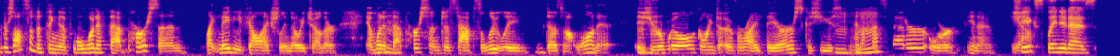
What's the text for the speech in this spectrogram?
there's also the thing of, well, what if that person, like maybe if y'all actually know each other, and what mm-hmm. if that person just absolutely does not want it? Is mm-hmm. your will going to override theirs because you mm-hmm. manifest better, or you know? Yeah. She explained it as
